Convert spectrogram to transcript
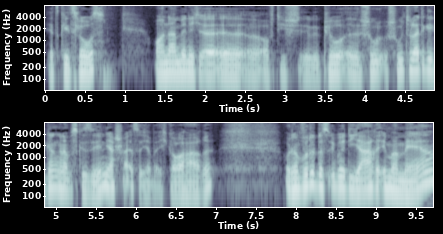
jetzt geht's los. Und dann bin ich äh, äh auf die Klo, äh, Schul Schultoilette gegangen und habe es gesehen. Ja, scheiße, ich habe echt graue Haare. Und dann wurde das über die Jahre immer mehr,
